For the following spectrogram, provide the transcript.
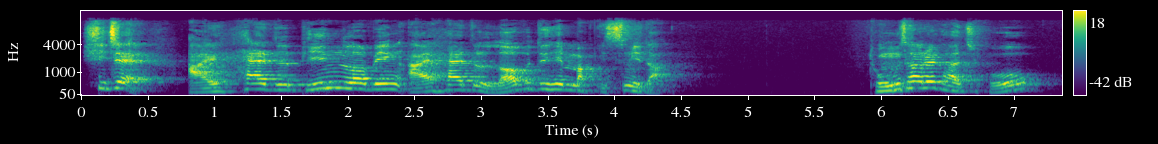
시제, I had been loving, I had loved him 막 있습니다. 동사를 가지고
